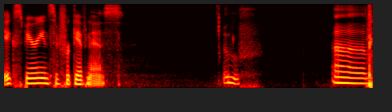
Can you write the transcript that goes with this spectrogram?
experience of forgiveness? Oof. Um,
